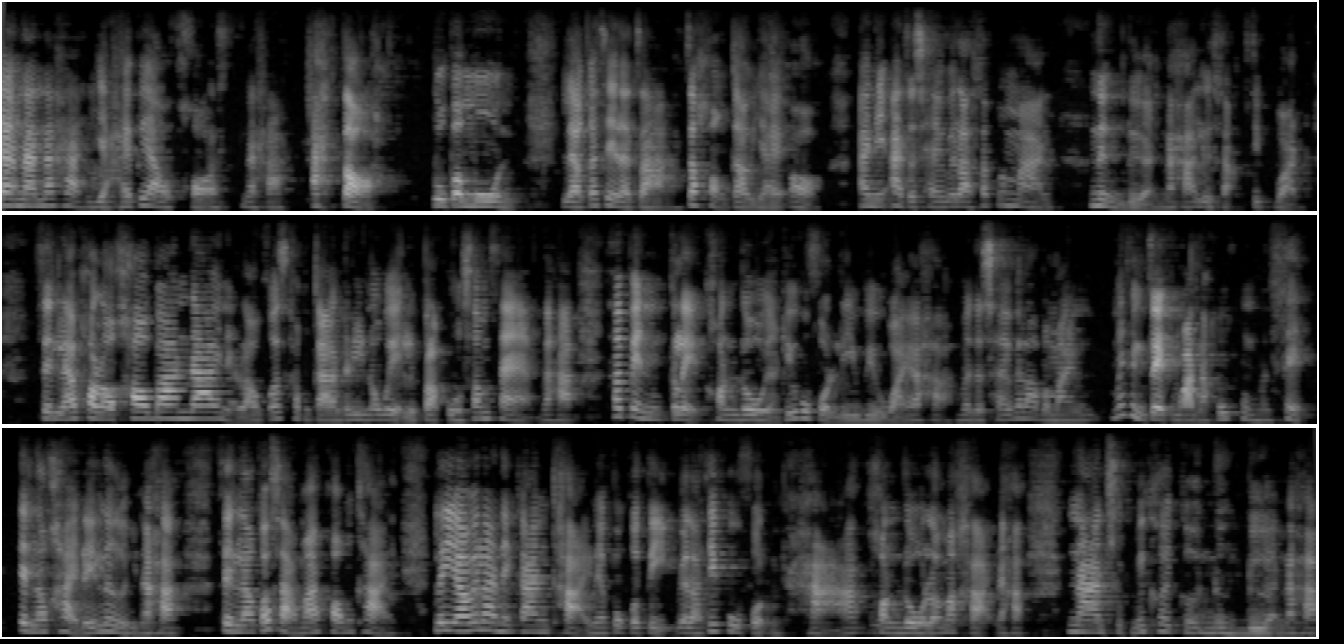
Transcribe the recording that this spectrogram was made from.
ดังนั้นนะคะอย่าให้ไปเอาคอสนะคะอะต่อรูประมูลแล้วก็เจรจาเจ้าของเก่าย้ายออก อันนี้อาจจะใช้เวลาสักประมาณ 1 เดือนนะคะ หรือ 30 วัน เสร็จแล้วพอเราเข้าบ้านได้เนี่ยเราก็ทำการรีโนเวทหรือปรับปรุงซ่อมแซมนะคะ ถ้าเป็นเกรดคอนโดอย่างที่ครูฝนรีวิวไว้อะค่ะ มันจะใช้เวลาประมาณไม่ถึง 7 วันนะพวกคุณมันเสร็จ เสร็จแล้วขายได้เลยนะคะ เสร็จแล้วก็สามารถพร้อมขาย ระยะเวลาในการขายเนี่ยปกติเวลาที่ครูฝนหาคอนโดแล้วมาขายนะคะ นานสุดไม่เคยเกิน 1 เดือนนะคะ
